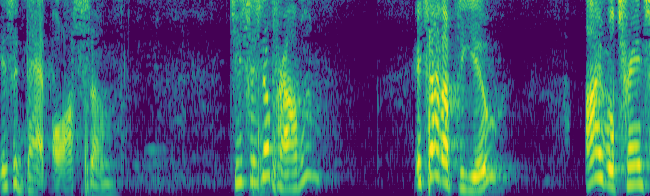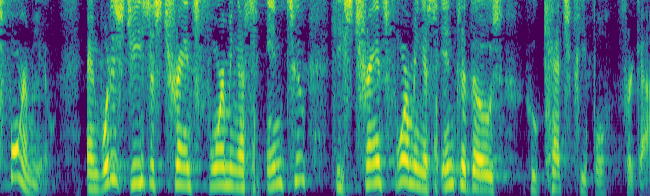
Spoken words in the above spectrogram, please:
Isn't that awesome? Jesus says, No problem. It's not up to you. I will transform you. And what is Jesus transforming us into? He's transforming us into those who catch people for God.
